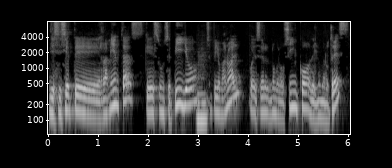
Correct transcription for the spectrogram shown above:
17 herramientas, que es un cepillo, un cepillo manual, puede ser el número 5 del número 3.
